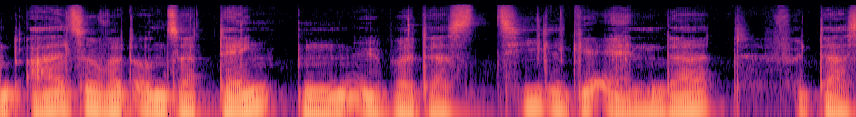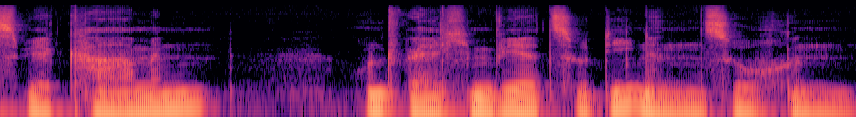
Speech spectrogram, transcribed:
Und also wird unser Denken über das Ziel geändert, für das wir kamen und welchem wir zu dienen suchen.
